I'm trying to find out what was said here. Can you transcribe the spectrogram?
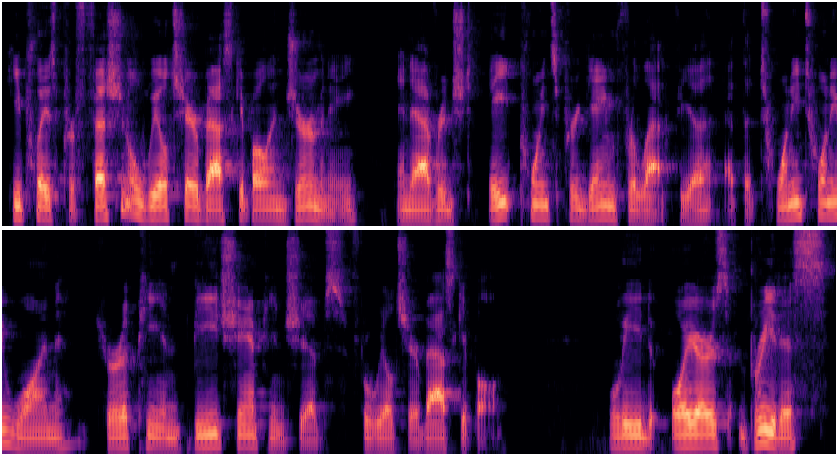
He plays professional wheelchair basketball in Germany and averaged eight points per game for Latvia at the 2021 European B Championships for wheelchair basketball. Lead Ojārs Briedis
